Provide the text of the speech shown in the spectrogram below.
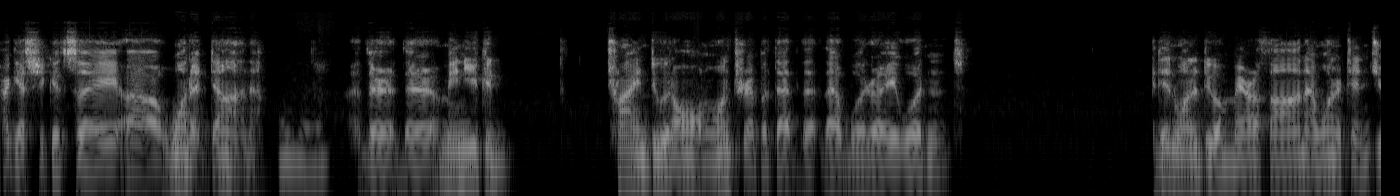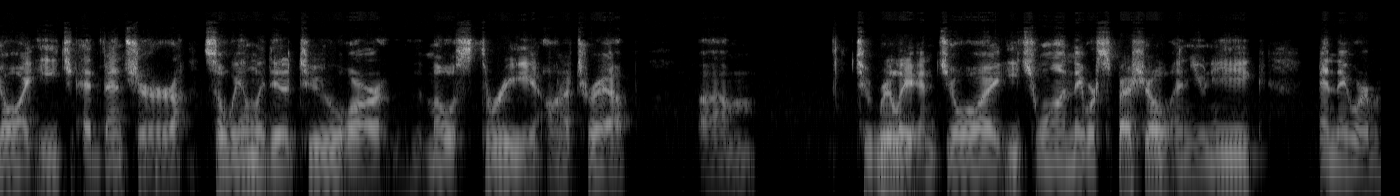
I guess you could say, uh, want it done. Mm-hmm. There, there. I mean, you could try and do it all in one trip, but that that that would really wouldn't. I didn't want to do a marathon. I wanted to enjoy each adventure. So we only did two or the most three on a trip um, to really enjoy each one. They were special and unique, and they were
